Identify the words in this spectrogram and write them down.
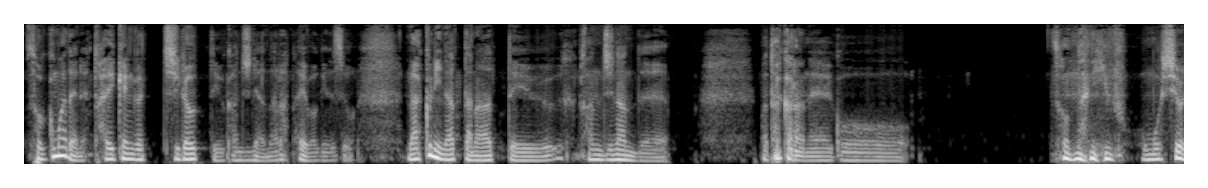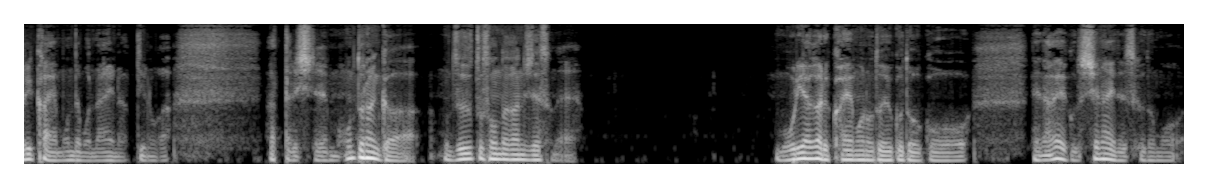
そこまでね、体験が違うっていう感じにはならないわけですよ。楽になったなっていう感じなんで、まあ、だからね、こう、そんなに面白い買い物でもないなっていうのがあったりして、もう本当なんか、ずっとそんな感じですね。盛り上がる買い物ということをこう、ね、長いことしてないですけども、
